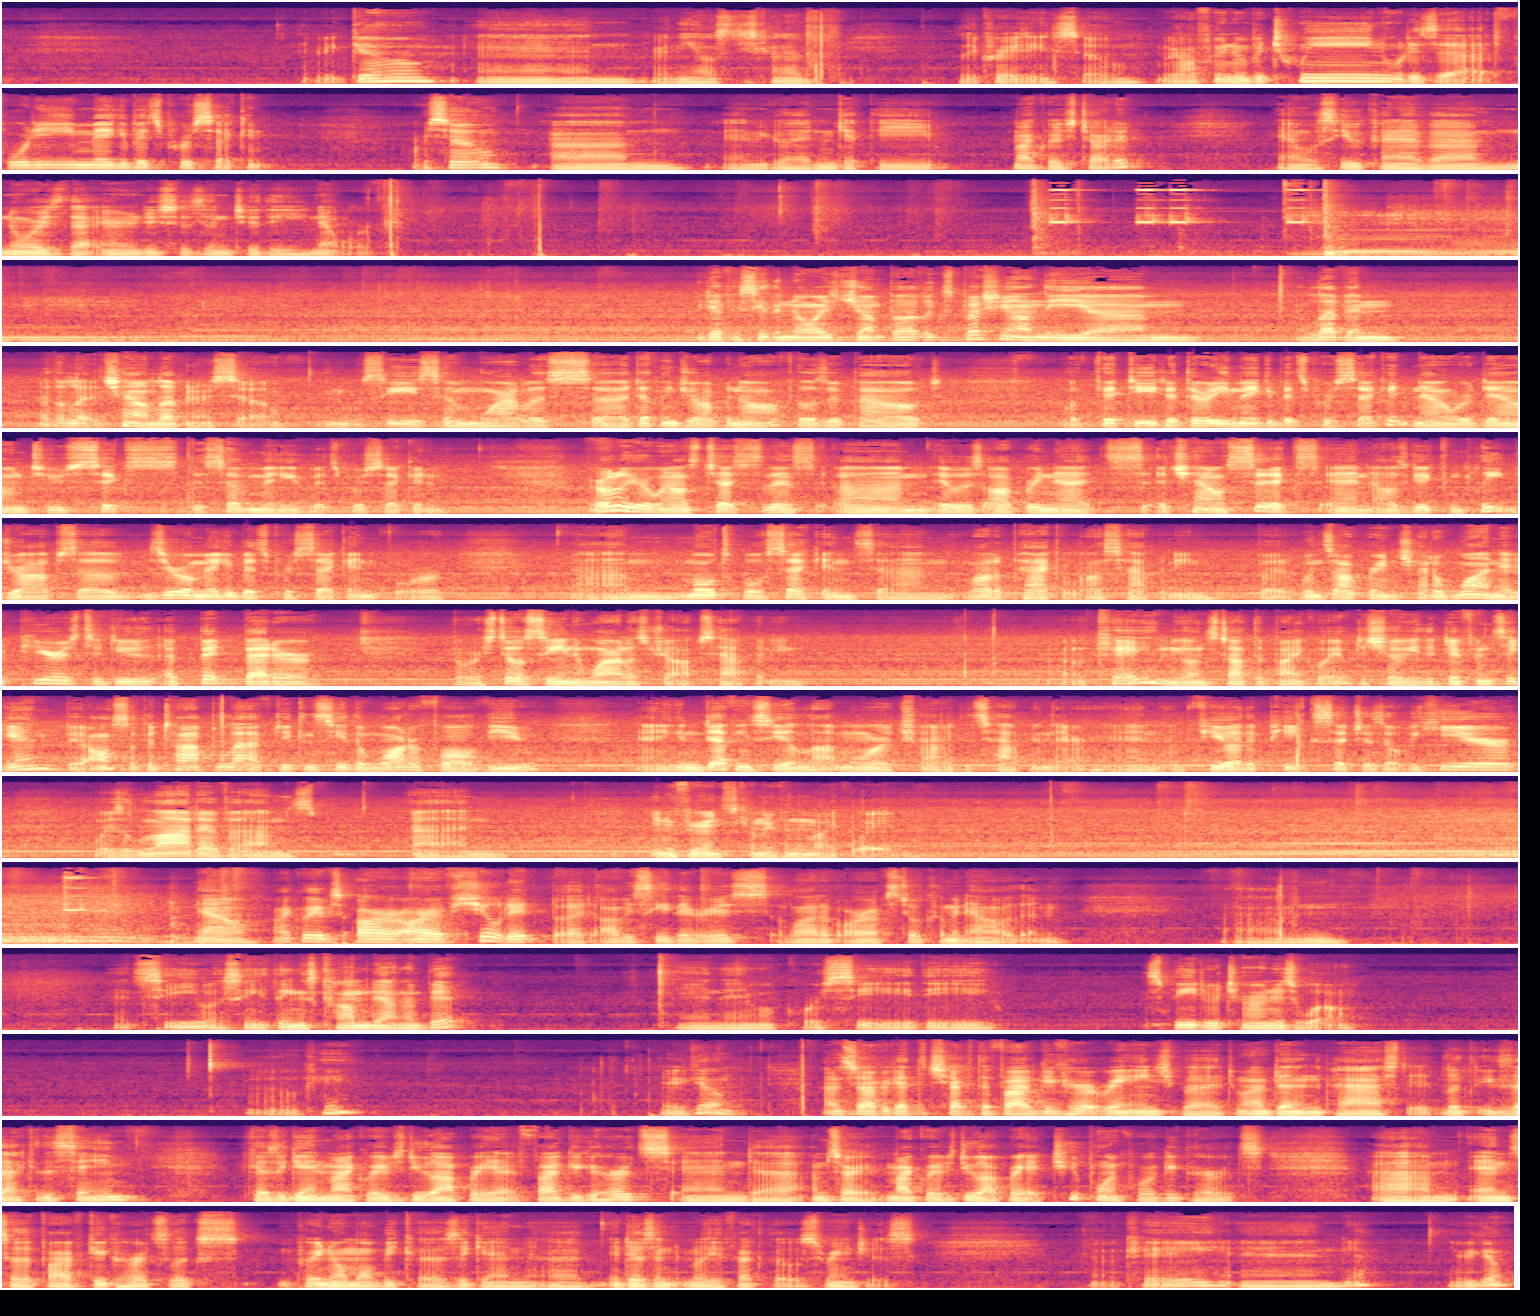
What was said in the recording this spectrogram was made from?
There we go. And everything else is kind of really crazy. So we're offering in between, what is that, 40 megabits per second or so. Um, and we go ahead and get the microwave started and we'll see what kind of um, noise that introduces into the network. You definitely see the noise jump up, especially on the um, 11, or the channel 11 or so. And we'll see some wireless uh, definitely dropping off. It was about what 50 to 30 megabits per second. Now we're down to 6 to 7 megabits per second. Earlier when I was testing this, um, it was operating at channel 6 and I was getting complete drops of 0 megabits per second for um, multiple seconds. Um, a lot of packet loss happening. But when it's operating channel 1, it appears to do a bit better, but we're still seeing wireless drops happening. Okay, let me go and stop the microwave to show you the difference again. But also at the top left, you can see the waterfall view, and you can definitely see a lot more traffic that's happening there, and a few other peaks, such as over here, there's a lot of um, um, interference coming from the microwave. Now, microwaves are RF shielded, but obviously there is a lot of RF still coming out of them. Um, let's see, we'll see things calm down a bit. And then we'll of course see the speed return as well. Okay, there you go. I'm sorry I forgot to check the 5 gigahertz range, but when I've done in the past, it looked exactly the same because again, microwaves do operate at 5 gigahertz, and uh, I'm sorry, microwaves do operate at 2.4 gigahertz, um, and so the 5 gigahertz looks pretty normal because again, uh, it doesn't really affect those ranges. Okay, and yeah, here we go.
